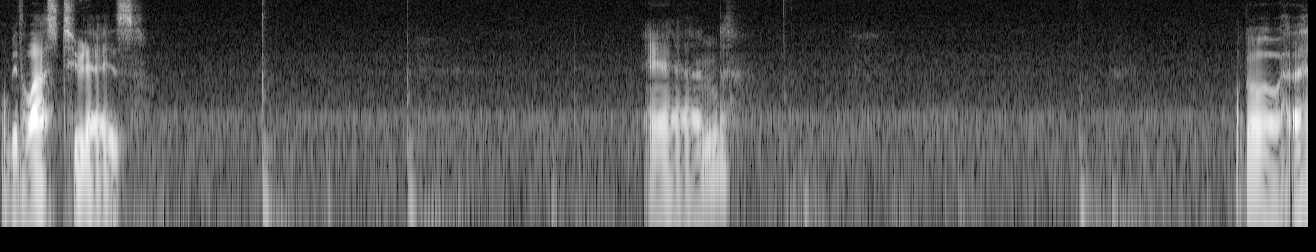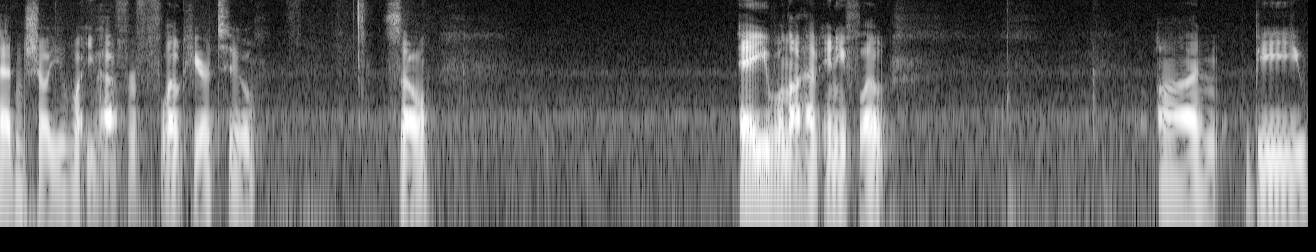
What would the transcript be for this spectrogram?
will be the last two days. And I'll go ahead and show you what you have for float here too. So, A, you will not have any float. On B, you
